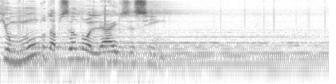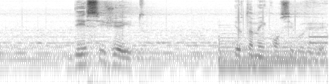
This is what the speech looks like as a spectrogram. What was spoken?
que o mundo está precisando olhar e dizer assim: desse jeito eu também consigo viver.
